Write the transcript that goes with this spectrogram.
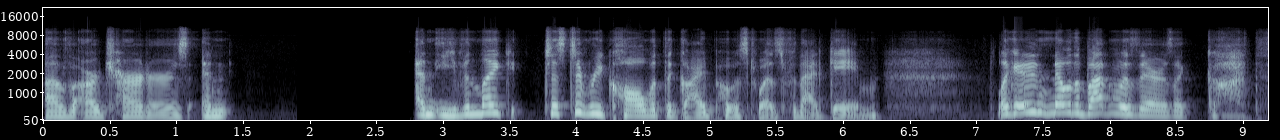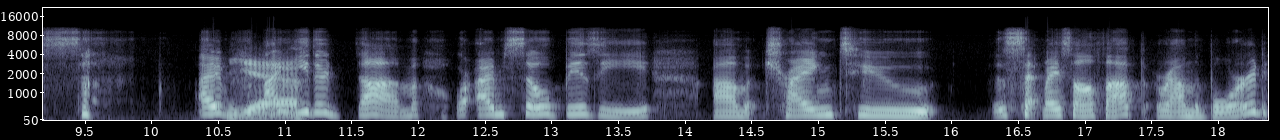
of our charters and and even like just to recall what the guidepost was for that game. Like I didn't know the button was there. I was like, God, this sucks. I'm Yeah. I'm either dumb or I'm so busy um trying to set myself up around the board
